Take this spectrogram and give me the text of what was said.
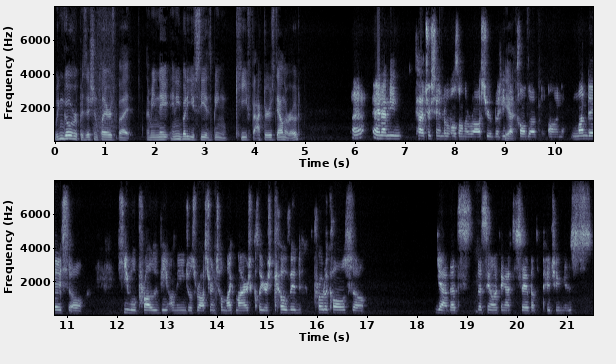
We can go over position players, but I mean, Nate, anybody you see as being key factors down the road? Uh, and I mean, Patrick Sandoval's on the roster, but he Yeah. got called up on Monday, so he will probably be on the Angels roster until Mike Mayers clears COVID protocols. So, yeah, that's that's the only thing I have to say about the pitching is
